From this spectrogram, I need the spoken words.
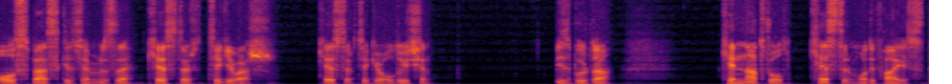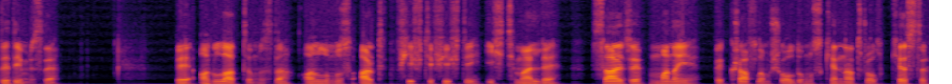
All Spell skill'cimizde Caster tag'i var. Caster tag'i olduğu için biz burada Cannot Roll Caster Modifiers dediğimizde ve anul attığımızda anulumuz artık 50-50 ihtimalle sadece manayı ve craftlamış olduğumuz Cannot Roll Caster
